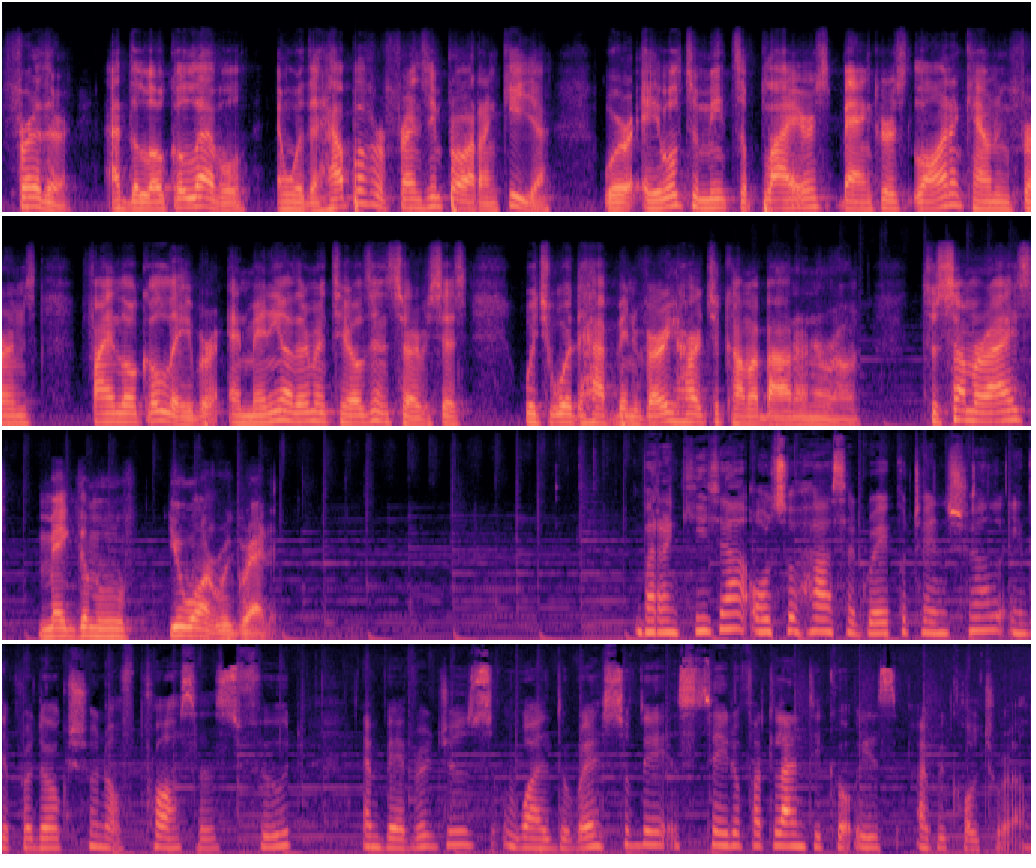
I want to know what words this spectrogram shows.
Further, at the local level, and with the help of our friends in Pro Barranquilla, we were able to meet suppliers, bankers, law and accounting firms, find local labor, and many other materials and services which would have been very hard to come about on our own. To summarize, make the move, you won't regret it. Barranquilla also has a great potential in the production of processed food and beverages, while the rest of the state of Atlántico is agricultural.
